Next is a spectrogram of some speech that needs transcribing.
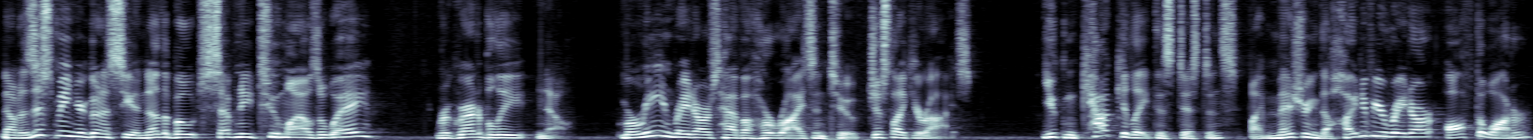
Now, does this mean you're going to see another boat 72 miles away? Regrettably, no. Marine radars have a horizon too, just like your eyes. You can calculate this distance by measuring the height of your radar off the water,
